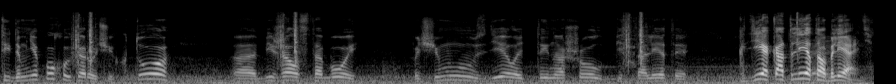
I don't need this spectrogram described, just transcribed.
Ты, да мне похуй, короче. Кто э, бежал с тобой? Почему сделать ты нашел пистолеты? Где котлета, блядь?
